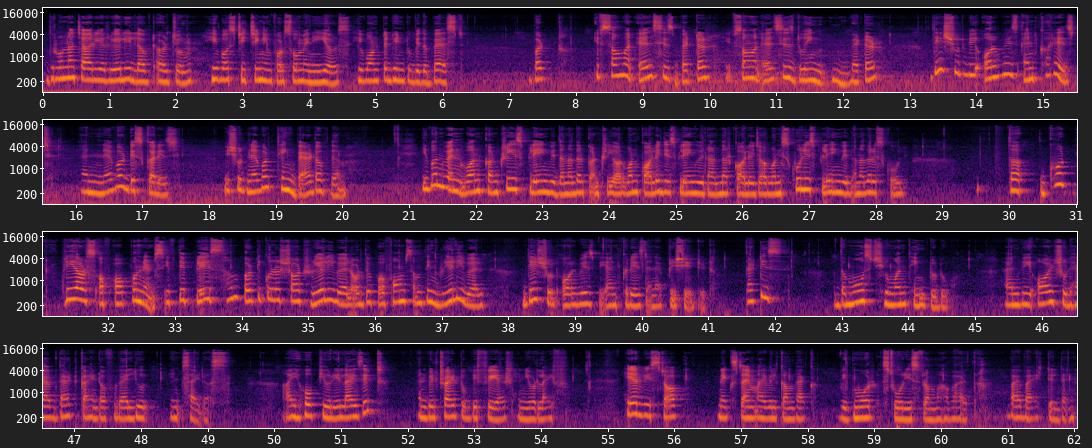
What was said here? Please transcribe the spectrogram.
Dronacharya really loved Arjun. He was teaching him for so many years. He wanted him to be the best. But if someone else is better, if someone else is doing better, they should be always encouraged and never discouraged. We should never think bad of them even when one country is playing with another country or one college is playing with another college or one school is playing with another school the good players of opponents if they play some particular shot really well or they perform something really well they should always be encouraged and appreciated. That is the most human thing to do. And we all should have that kind of value inside us I hope you realize it and will try to be fair in your life. Here we stop. Next time I will come back with more stories from Mahabharata. Bye bye till then.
